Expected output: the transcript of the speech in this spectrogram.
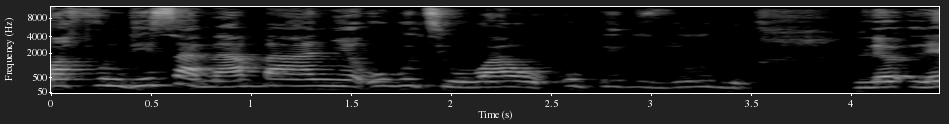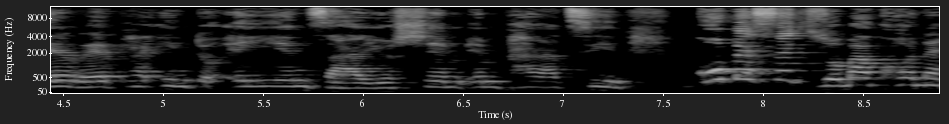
wafundisa nabanye ukuthi wawu uBig Zulu le rapper into eyenzayo shem emphakathini. Kube sekuzoba khona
